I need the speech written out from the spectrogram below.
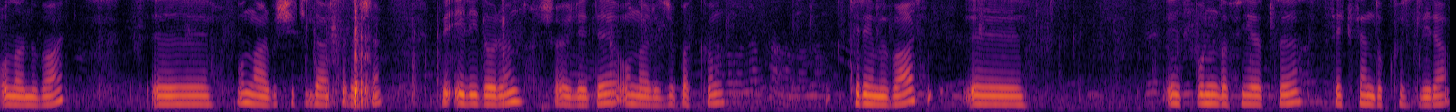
olanı var. Ee, bunlar bu şekilde arkadaşlar. Ve Elidor'un şöyle de onarıcı bakım kremi var. Ee, evet bunun da fiyatı 89 lira.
